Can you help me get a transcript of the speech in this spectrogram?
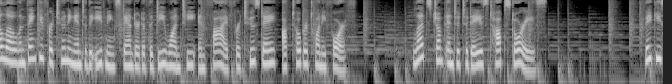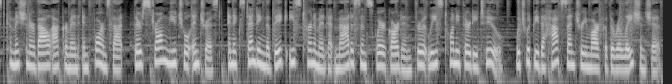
Hello and thank you for tuning in to the evening standard of the D1T in 5 for Tuesday, October 24th. Let's jump into today's top stories. Big East Commissioner Val Ackerman informs that there's strong mutual interest in extending the Big East tournament at Madison Square Garden through at least 2032, which would be the half-century mark of the relationship.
